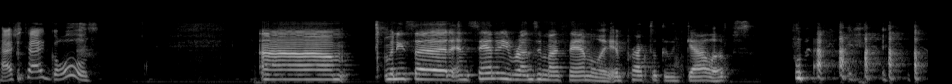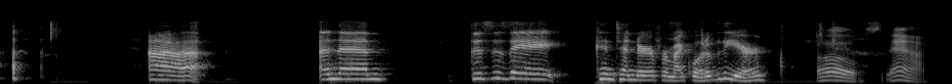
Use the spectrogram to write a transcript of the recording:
Hashtag goals. Um, when he said insanity runs in my family, it practically gallops. Uh, and then this is a contender for my quote of the year. Oh, snap.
